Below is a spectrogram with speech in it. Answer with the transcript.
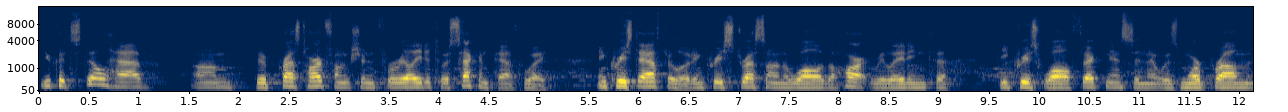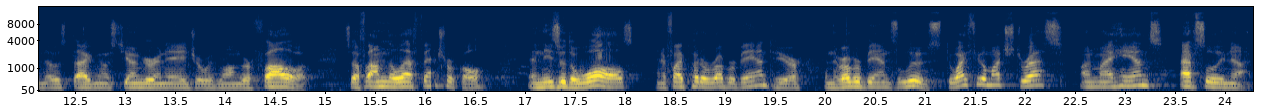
you could still have um, depressed heart function for related to a second pathway. Increased afterload, increased stress on the wall of the heart relating to decreased wall thickness, and it was more problem in those diagnosed younger in age or with longer follow-up. So if I'm the left ventricle and these are the walls, and if I put a rubber band here and the rubber band's loose, do I feel much stress on my hands? Absolutely not.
